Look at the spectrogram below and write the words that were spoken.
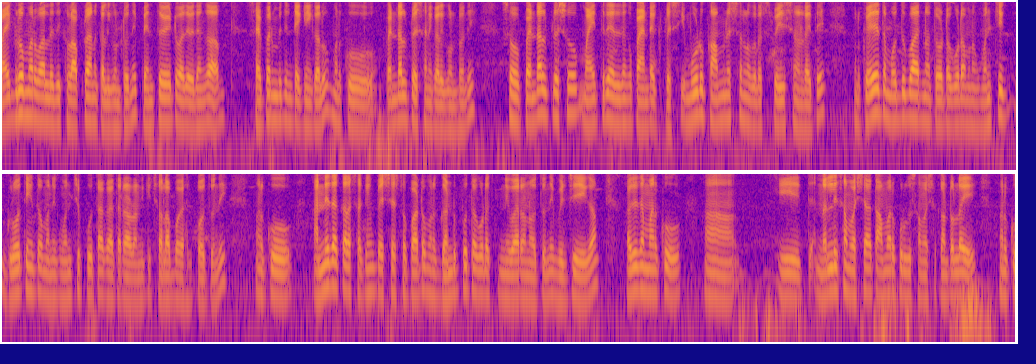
మైగ్రోమర్ వాళ్ళది క్లాప్లాన్ కలిగి ఉంటుంది. పెంతోయేటు అదేవిధంగా సైపర్మిథిన్ టెక్నికల్ మనకు పెండల్ ప్లస్ అని కలిగి ఉంటుంది. సో పెండల్ ప్లస్ మైత్రి అదేవిధంగా ప్యాంటాక్ ప్లస్ ఈ మూడు కాంబినేషన్లో గల స్పేసినట్లయితే మనకు ఏదైతే మొద్దు బారిన తోట కూడా మనకు మంచి గ్రోతింగ్తో మనకి మంచి పూతాకాత రావడానికి చాలా బాగా హెల్ప్ అవుతుంది. మనకు అన్ని రకాల సకింగ్ ప్లేసెస్తో పాటు మనకు గండు పూత కూడా నివారణ అవుతుంది మిర్జీగా. అదేవిధంగా మనకు ఈ నల్లి సమస్య తామర పురుగు సమస్య కంట్రోల్ అయ్యి మనకు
